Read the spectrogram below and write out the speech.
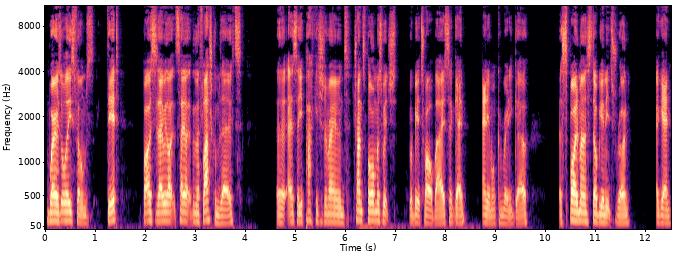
Whereas all these films did. But I say, we like say like when the Flash comes out, uh, so you packaged around Transformers, which will be a 12A. So again, anyone can really go. Uh, Spider Man still be in its run. Again,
